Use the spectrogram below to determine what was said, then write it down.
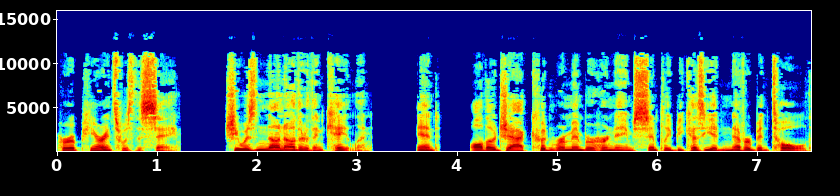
her appearance was the same. She was none other than Caitlin. And, although Jack couldn't remember her name simply because he had never been told,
